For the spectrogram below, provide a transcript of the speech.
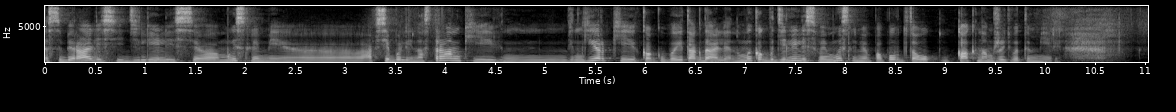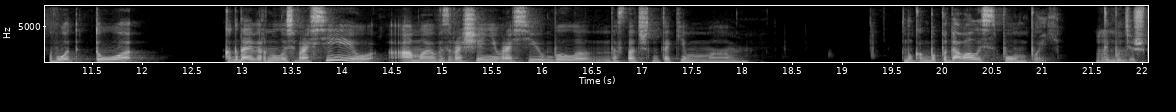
собирались и делились э, мыслями, а все были иностранки, венгерки, как бы и так далее. Но мы как бы делились своими мыслями по поводу того, как нам жить в этом мире. Вот, то когда я вернулась в Россию, а мое возвращение в Россию было достаточно таким ну, как бы подавалась с помпой. Угу. Ты будешь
